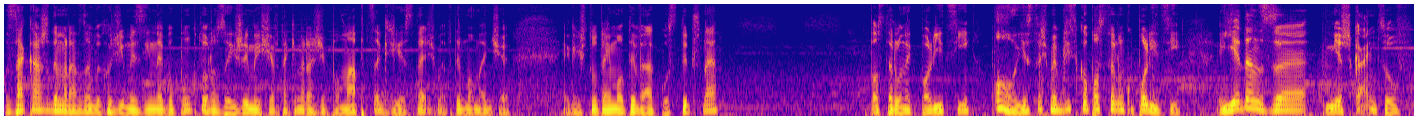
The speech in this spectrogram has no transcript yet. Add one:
Za każdym razem wychodzimy z innego punktu. Rozejrzyjmy się w takim razie po mapce, gdzie jesteśmy. W tym momencie jakieś tutaj motywy akustyczne. Posterunek policji. O, jesteśmy blisko posterunku policji. Jeden z mieszkańców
